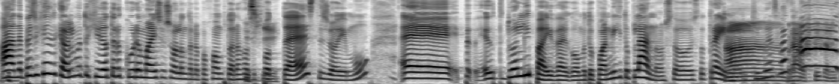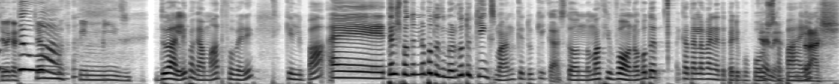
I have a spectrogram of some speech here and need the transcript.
Α, να παίζει ο Χένρι Καβίλ με το χειρότερο κούρεμα ίσως όλων των εποχών που τον έχω δει Ισχύει. ποτέ στη ζωή μου. Ε, π- ε, την Dua Lipa είδα εγώ με το που ανοίγει το πλάνο στο, στο τρέιλερ. Α, και ήμουν σε φάση, μπράβο, αυτή ήταν. Και έλεγα, και Dua. μου θυμίζει. Dua Lipa, γαμάτη, φοβερή κλπ. Ε, τέλος πάντων είναι από το δημιουργό του Kingsman και του Kika, τον Matthew Vaughn, οπότε καταλαβαίνετε περίπου πώς Ναι, θα ναι, πάει. δράση.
